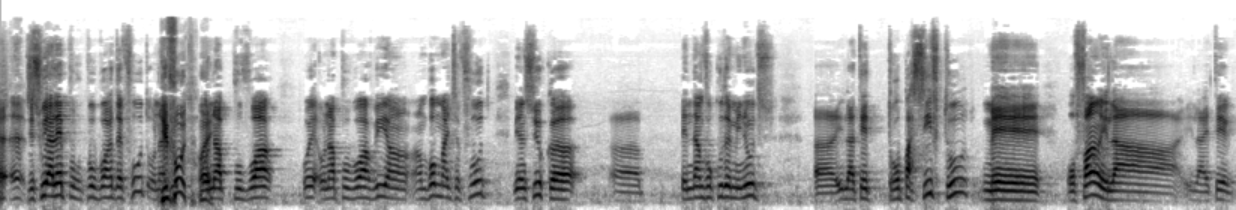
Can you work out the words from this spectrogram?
euh, je suis allé pour, pour voir du foot. On a du vu, foot, on a pouvoir, oui, on a pouvoir vu un, un, bon match de foot. Bien sûr que euh, pendant beaucoup de minutes, euh, il a été trop passif tout, mais au fin, il a, il a été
